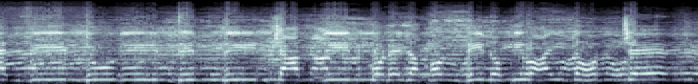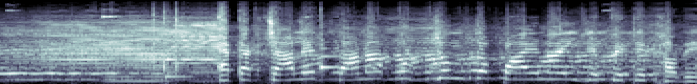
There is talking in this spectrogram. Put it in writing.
একদিন দুদিন তিন দিন চার দিন করে যখন দিন অতিবাহিত হচ্ছে একটা চালের দানা পর্যন্ত পায় নাই যে পেটে খাবে।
